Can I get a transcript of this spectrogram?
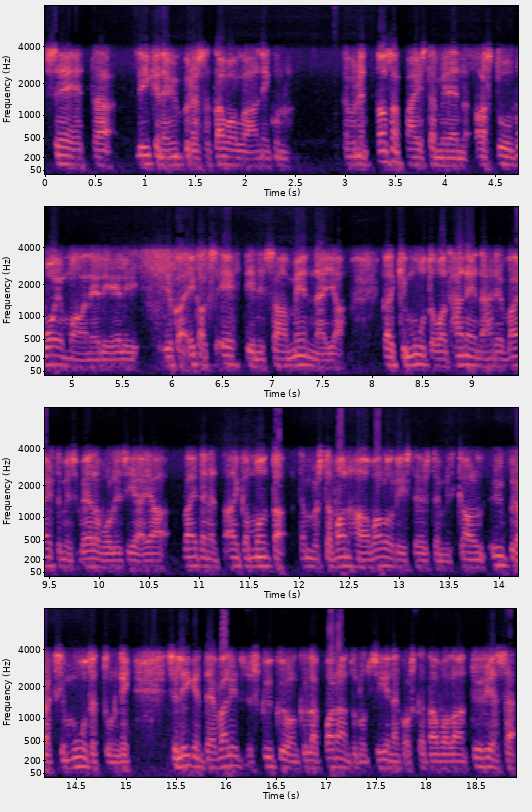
se, että liikenneympyrässä tavallaan niin kuin tämmöinen tasapäistäminen astuu voimaan, eli, eli joka ekaksi ehtii, niin saa mennä ja kaikki muut ovat hänen nähden väistämisvelvollisia ja väitän, että aika monta tämmöistä vanhaa valoristeystä, mitkä on ympyräksi muutettu, niin se liikenteen välityskyky on kyllä parantunut siinä, koska tavallaan tyhjässä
